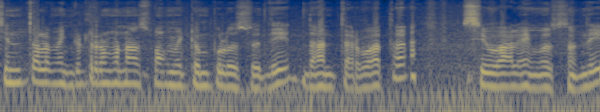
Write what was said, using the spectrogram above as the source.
చింతల వెంకటరమణ స్వామి టెంపుల్ వస్తుంది. దాని తర్వాత శివాలయం వస్తుంది.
